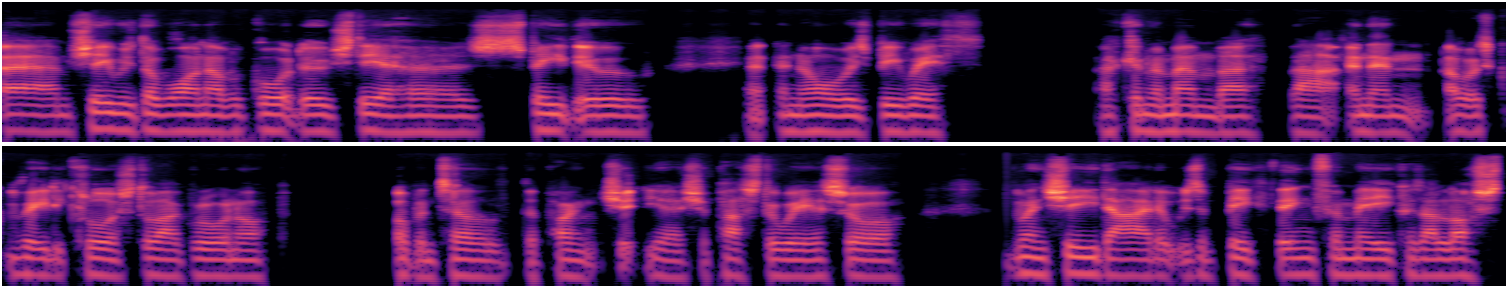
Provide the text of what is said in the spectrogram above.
Um, she was the one I would go to, steer her, speak to, and, and always be with. I can remember that, and then I was really close to her growing up, up until the point she, yeah she passed away. So when she died, it was a big thing for me because I lost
